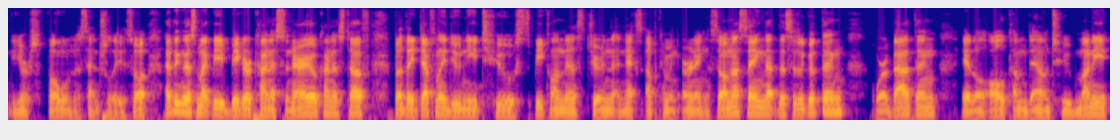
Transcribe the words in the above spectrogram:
your phone essentially. So I think this might be bigger kind of scenario kind of stuff, but they definitely do need to speak on this during the next upcoming earnings. So I'm not saying that this is a good thing or a bad thing. It'll all come down to money.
